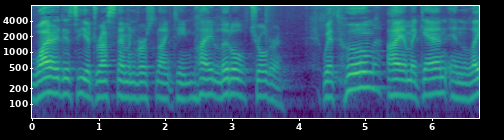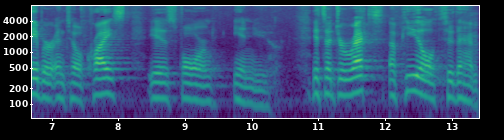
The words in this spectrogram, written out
Why does he address them in verse 19? My little children, with whom I am again in labor until Christ is formed in you. It's a direct appeal to them.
